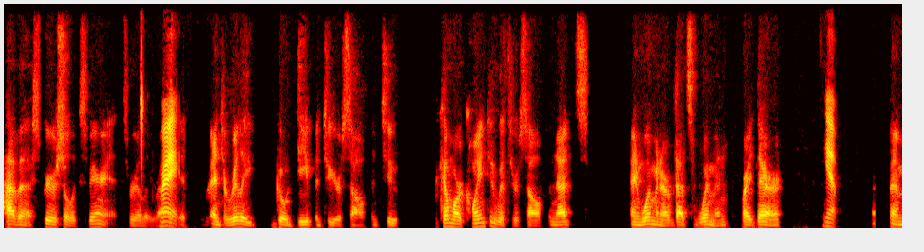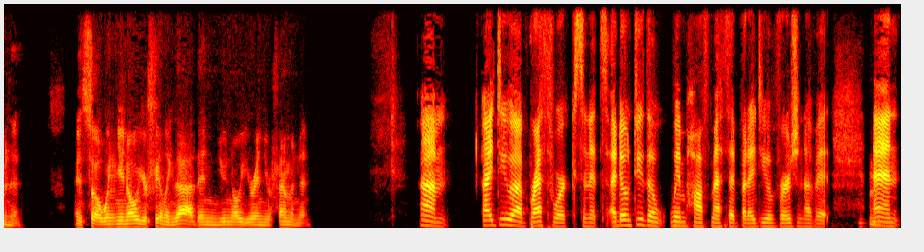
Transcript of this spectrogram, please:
have a spiritual experience, really, right? Right. And to really go deep into yourself and to become more acquainted with yourself, and that's and women are that's women right there. Yep. Feminine. And so when you know you're feeling that, then you know you're in your feminine. Um, I do uh, breath works, and it's I don't do the Wim Hof method, but I do a version of it. Mm-hmm. And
